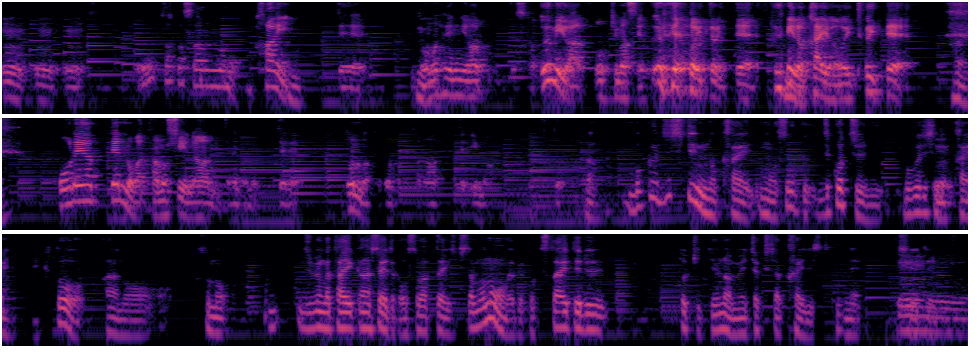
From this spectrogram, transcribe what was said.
うんうんうん。大高さんの会ってどの辺にあるんですか、海は置きますよ。海は置いといて海の会は置いといて、はい。これやってんのが楽しいなみたいなのってどんなところなのかなって今まあ僕自身の回、もうすごく自己中に僕自身の回に行くと、あの、その、自分が体感したりとか教わったりしたものをやっぱりこう伝えてる時っていうのはめちゃくちゃ回ですね。教えてる。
